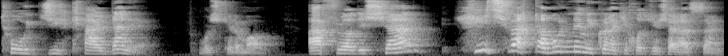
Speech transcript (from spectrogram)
توجیه کردنه مشکل ما. افراد شر هیچ وقت قبول نمی‌کنن که خودشون شر هستن.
